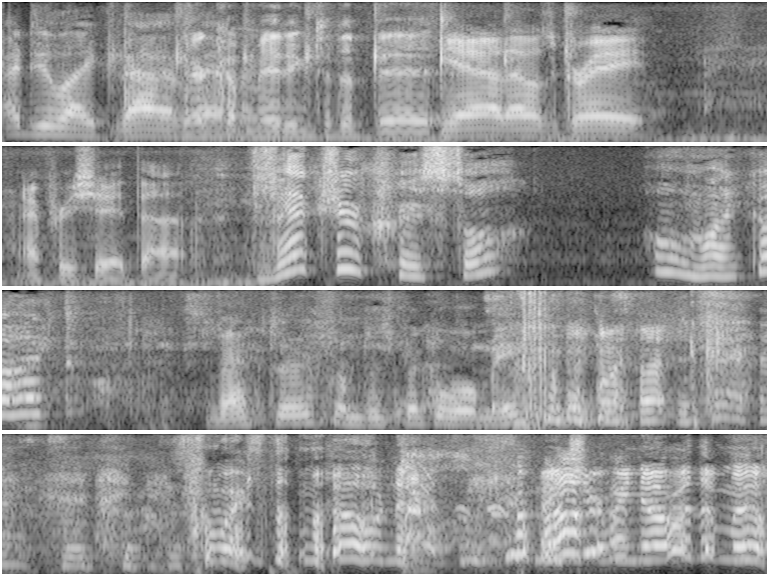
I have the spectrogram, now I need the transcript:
I do like that. They're epic. committing to the bit. Yeah, that was great. I appreciate that. Vector Crystal. Oh my god. Vector from Despicable Me. Where's the moon? Make sure we know where the moon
